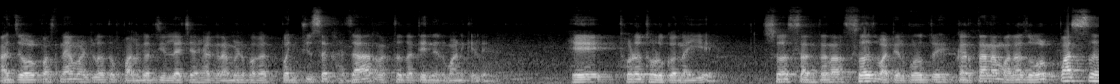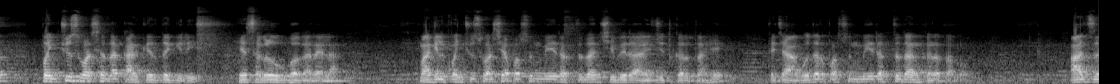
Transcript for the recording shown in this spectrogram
आज जवळपास नाही म्हटलं तर पालघर जिल्ह्याच्या ह्या ग्रामीण भागात पंचवीस एक हजार रक्तदाते निर्माण केले. हे थोडं थोडकं नाही आहे सहज सांगताना सहज वाटेल परंतु हे करताना मला जवळपास पंचवीस वर्षाचा कारकीर्द गेली. हे सगळं उभं करायला. मागील पंचवीस वर्षापासून मी रक्तदान शिबिरं आयोजित करत आहे. त्याच्या अगोदरपासून मी रक्तदान करत आलो. आज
